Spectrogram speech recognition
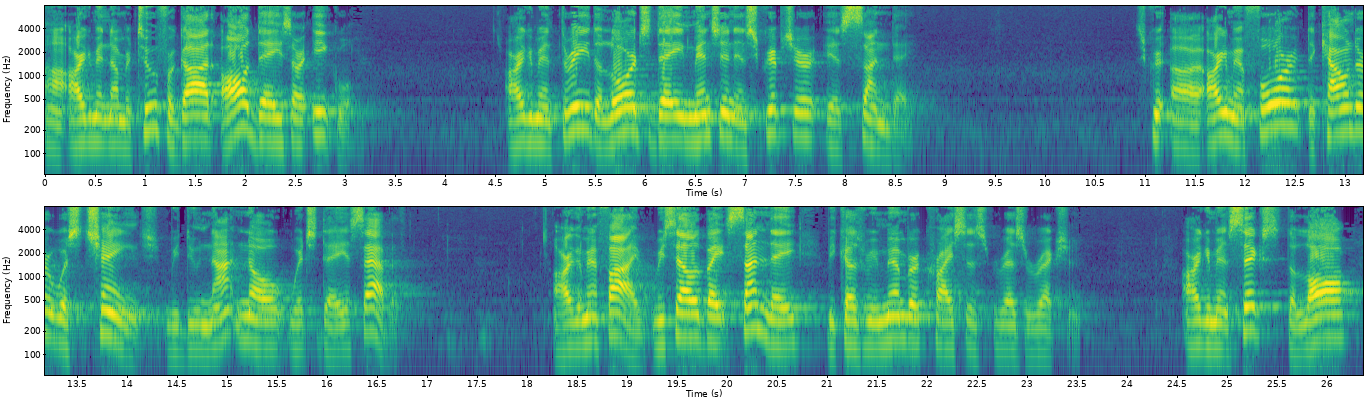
Uh, argument number two, for God, all days are equal. Argument three, the Lord's day mentioned in Scripture is Sunday. Uh, argument four, the calendar was changed. We do not know which day is Sabbath. Argument five, we celebrate Sunday because we remember Christ's resurrection. Argument six, the law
